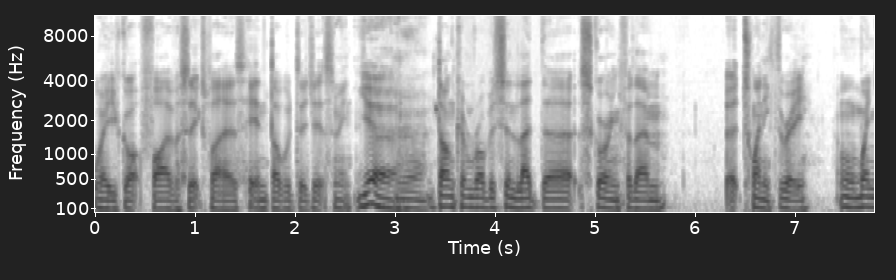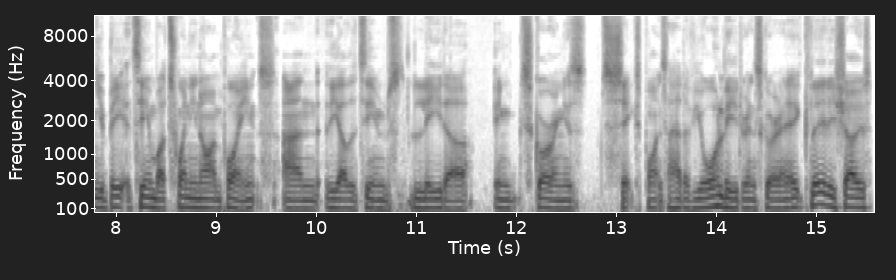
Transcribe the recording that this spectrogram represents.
where you've got five or six players hitting double digits, I mean, Yeah. yeah. Duncan Robinson led the scoring for them at 23. And when you beat a team by 29 points and the other team's leader in scoring is six points ahead of your leader in scoring, it clearly shows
